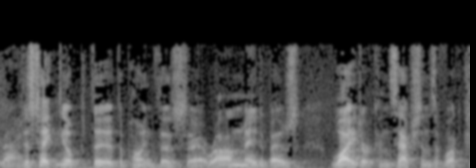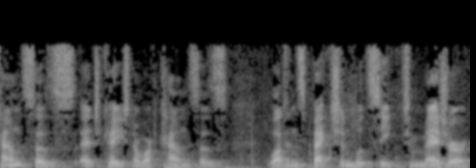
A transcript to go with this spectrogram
Right. Just taking up the, the point that uh, Ron made about wider conceptions of what counts as education or what counts as what inspection would seek to measure.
